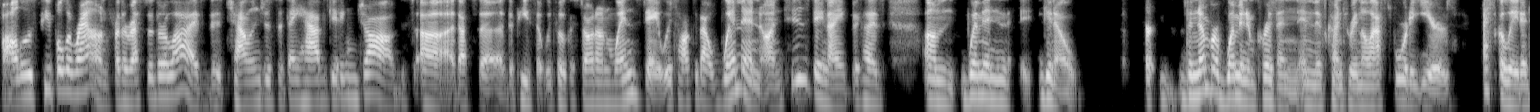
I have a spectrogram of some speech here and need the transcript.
follows people around for the rest of their lives, the challenges that they have getting jobs. Uh, that's the, the piece that we focused on on Wednesday. We talked about women on Tuesday night because um, women, you know, the number of women in prison in this country in the last 40 years escalated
